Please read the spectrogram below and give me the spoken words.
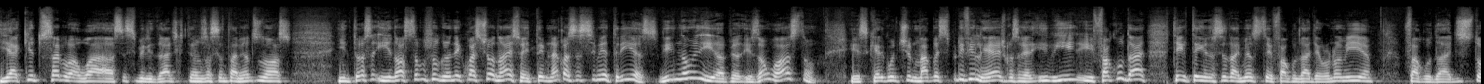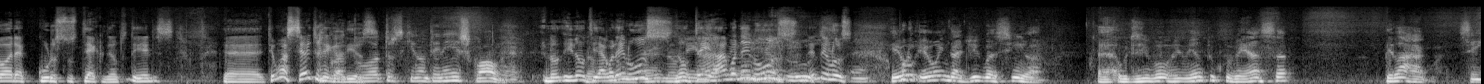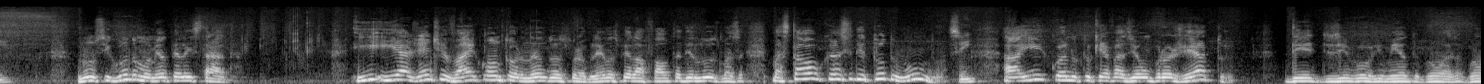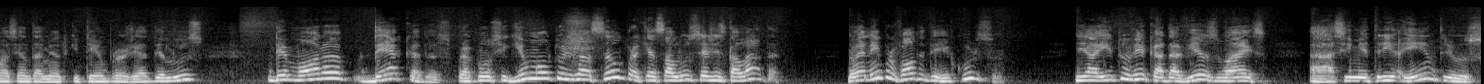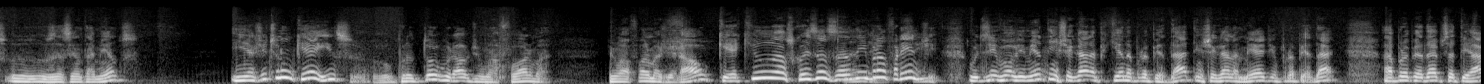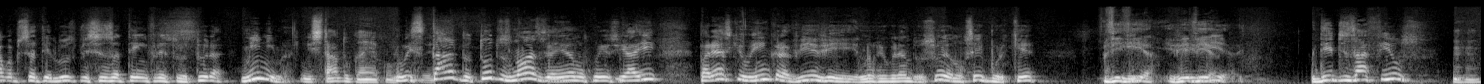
E aqui tu sabe a, a acessibilidade que tem nos assentamentos nossos. Então, e nós estamos procurando equacionar isso aí, terminar com essas simetrias. E não, e, eles não gostam. Eles querem continuar com esse privilégio. Com essa, e, e, e, faculdade. Tem, tem assentamentos, tem faculdade de agronomia, faculdade de história, cursos técnicos dentro deles. É, tem uma série de Enquanto regalias. outros que não tem nem escola. Não, e não, não, tem água nem luz. Não, não tem, tem, água nem luz. luz. Nem tem luz. É. Eu, eu ainda digo assim, ó, é, o desenvolvimento começa pela água. Sim. Num segundo momento pela estrada. E, e, a gente vai contornando os problemas pela falta de luz, mas está ao alcance de todo mundo. Sim. Aí, quando tu quer fazer um projeto de desenvolvimento para um, um assentamento que tem um projeto de luz, demora décadas para conseguir uma autorização para que essa luz seja instalada. Não é nem por falta de recurso. E aí tu vê cada vez mais a assimetria entre os, os assentamentos. E a gente não quer isso. O produtor rural, de uma forma de uma forma geral, quer que as coisas andem para frente. Sim. O desenvolvimento tem que chegar na pequena propriedade, tem que chegar na média propriedade. A propriedade precisa ter água, precisa ter luz, precisa ter infraestrutura mínima. O Estado ganha com O Estado, isso. todos nós Sim. ganhamos com isso. E aí, parece que o INCRA vive no Rio Grande do Sul, eu não sei porquê. Vivia. E, vivia. vivia. De desafios. Uhum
